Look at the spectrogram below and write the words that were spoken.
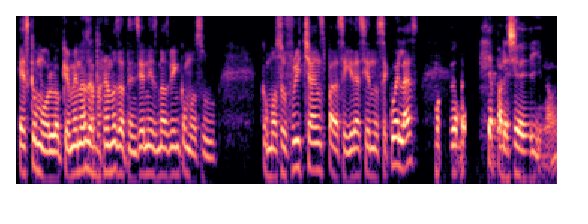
es como lo que menos le ponemos atención y es más bien como su, como su free chance para seguir haciendo secuelas. Te apareció ahí, ¿no?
